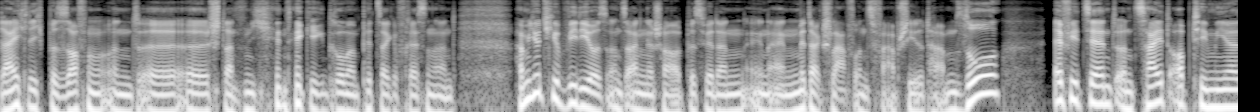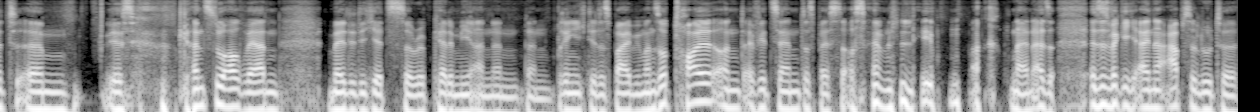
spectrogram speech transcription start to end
reichlich besoffen und äh, äh, standen hier in der Gegend rum, haben Pizza gefressen und haben YouTube-Videos uns angeschaut, bis wir dann in einen Mittagsschlaf uns verabschiedet haben. So effizient und zeitoptimiert ähm, ist, kannst du auch werden. Melde dich jetzt zur Rip Academy an, dann, dann bringe ich dir das bei, wie man so toll und effizient das Beste aus seinem Leben macht. Nein, also es ist wirklich eine absolute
